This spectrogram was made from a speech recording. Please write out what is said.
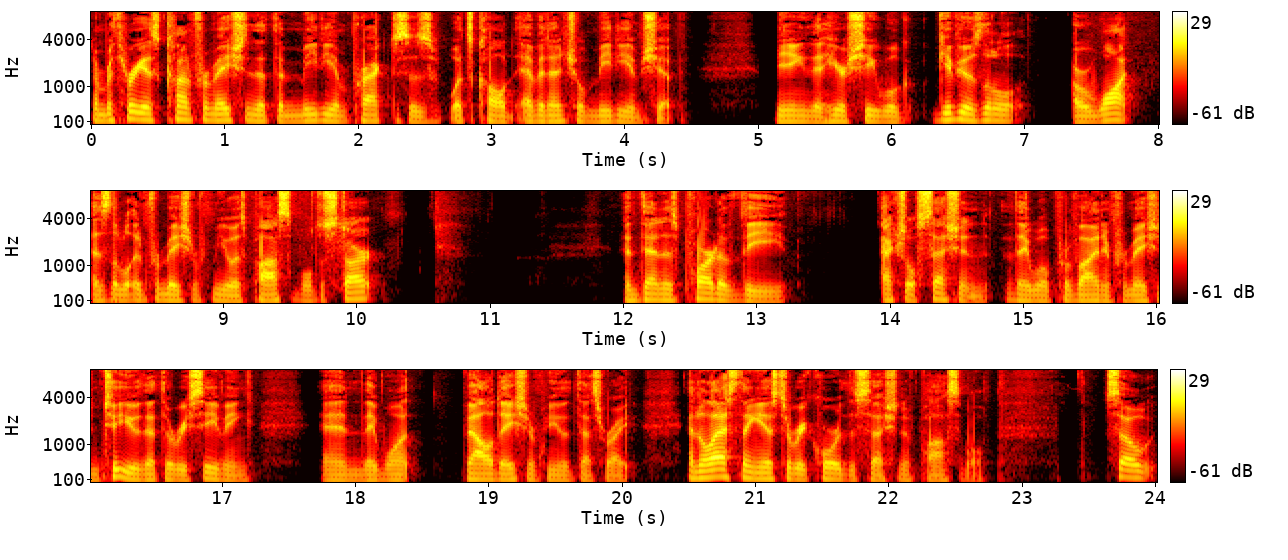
Number three is confirmation that the medium practices what's called evidential mediumship, meaning that he or she will give you as little or want as little information from you as possible to start. And then, as part of the actual session, they will provide information to you that they're receiving and they want validation from you that that's right. And the last thing is to record the session if possible. So,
